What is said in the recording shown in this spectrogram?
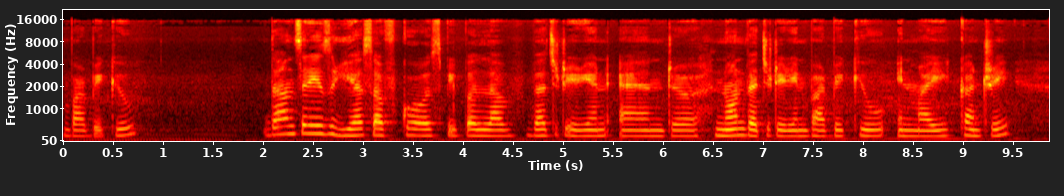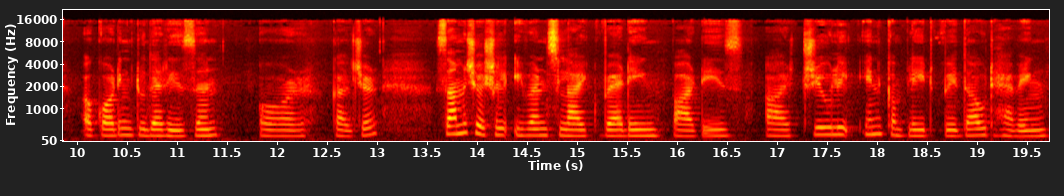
barbecue? The answer is yes, of course. People love vegetarian and uh, non-vegetarian barbecue in my country according to the reason or culture some social events like wedding parties are truly incomplete without having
